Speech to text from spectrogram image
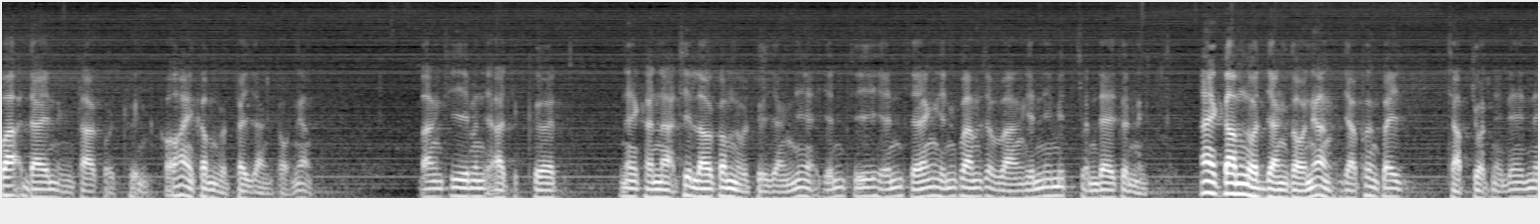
วะใดหนึ่งปรากฏขึ้น ก็ให้กำหนดไปอย่างต่อเนื่องบางทีมันอาจจะเกิดในขณะที่เรากำหนดอยู่อย่างนี้เห็นสีเห็นแสงเห็นความสว่างเห็นนิมิตส่วนใดส่วนหนึ่ง ให้กำหนดอย่างต่อเนื่อง อย่าเพิ่งไป จับจุดในใน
